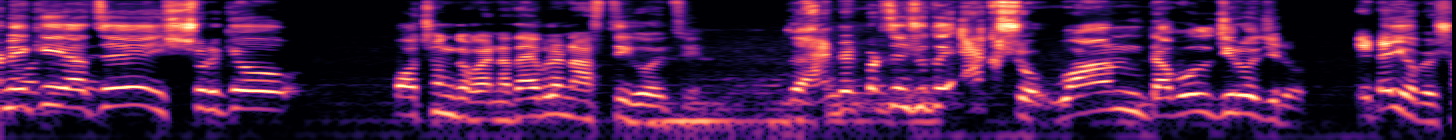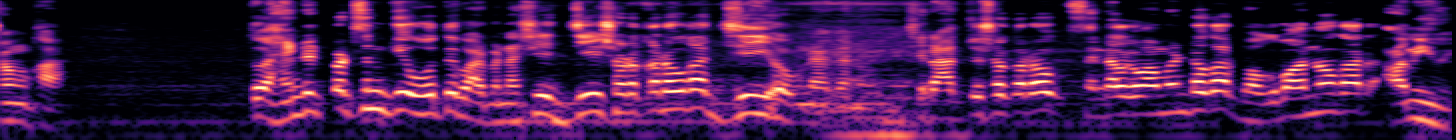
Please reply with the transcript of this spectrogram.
অনেকেই আছে ঈশ্বরকেও পছন্দ করে না তাই বলে নাস্তিক হয়েছে। তো হান্ড্রেড পার্সেন্ট শুধু একশো ওয়ান ডাবল জিরো জিরো এটাই হবে সংখ্যা। তো হান্ড্রেড পার্সেন্ট কেউ হতে পারবে না। সে যে সরকার হোক আর যেই হোক না কেন, সে রাজ্য সরকার হোক, সেন্ট্রাল গভর্নমেন্ট হোক আর ভগবান হোক আর আমি হই।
